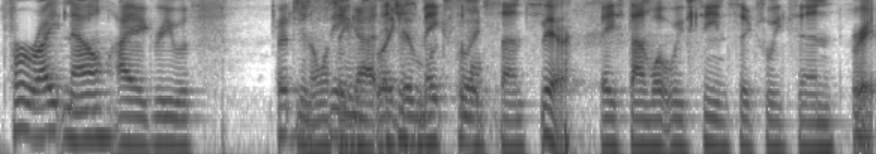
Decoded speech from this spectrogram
for right now, I agree with it you know what they got. Like it just it makes the like, most sense. Yeah. Based on what we've seen six weeks in. Right.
